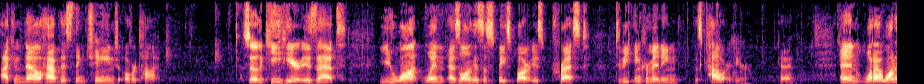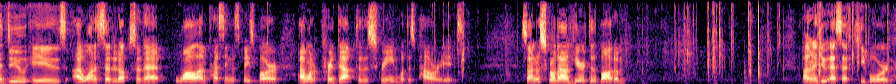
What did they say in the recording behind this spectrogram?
I can now have this thing change over time. So the key here is that you want when, as long as the spacebar is pressed, to be incrementing this power here, okay? And what I want to do is I want to set it up so that while I'm pressing the spacebar, I want to print out to the screen what this power is. So I'm going to scroll down here to the bottom. I'm going to do SF keyboard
